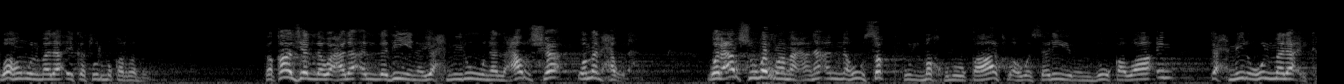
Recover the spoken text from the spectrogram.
وهم الملائكة المقربون. فقال جل وعلا الذين يحملون العرش ومن حوله. والعرش مر معنا أنه سقف المخلوقات وهو سرير ذو قوائم تحمله الملائكة.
